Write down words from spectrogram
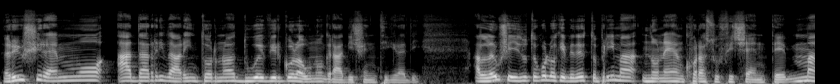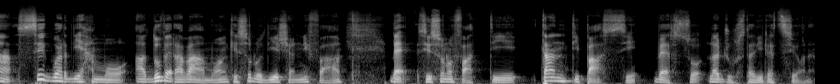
riusciremmo ad arrivare intorno a 2,1 gradi centigradi. Alla luce di tutto quello che vi ho detto prima non è ancora sufficiente, ma se guardiamo a dove eravamo anche solo dieci anni fa, beh, si sono fatti tanti passi verso la giusta direzione.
